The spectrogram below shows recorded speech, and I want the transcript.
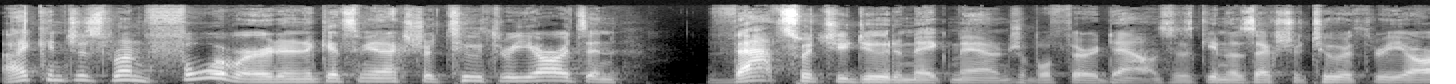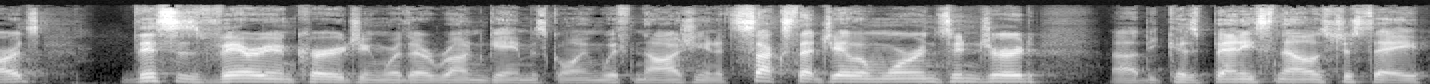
I can just run forward and it gets me an extra two, three yards. And that's what you do to make manageable third downs is getting those extra two or three yards. This is very encouraging where their run game is going with Najee. And it sucks that Jaylen Warren's injured uh, because Benny Snell is just a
